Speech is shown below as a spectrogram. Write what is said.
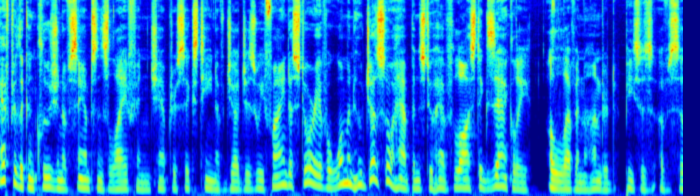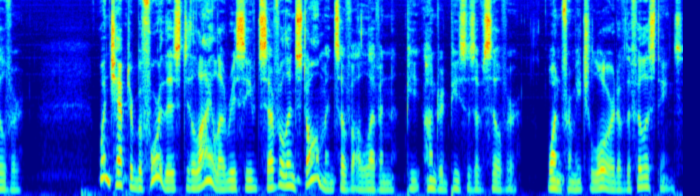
After the conclusion of Samson's life in chapter 16 of Judges, we find a story of a woman who just so happens to have lost exactly 1,100 pieces of silver. One chapter before this, Delilah received several installments of 1,100 pieces of silver, one from each lord of the Philistines.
